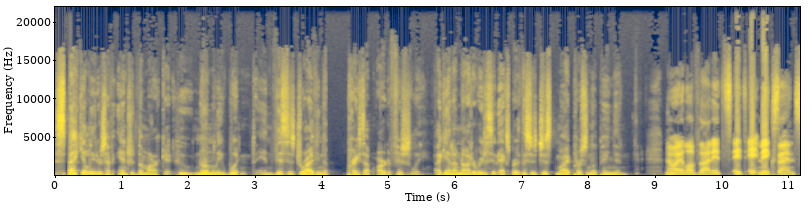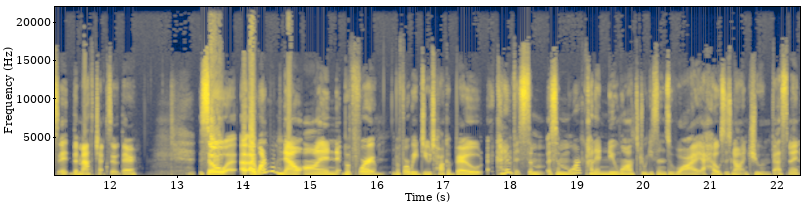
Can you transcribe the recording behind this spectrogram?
Speculators have entered the market who normally wouldn't, and this is driving the price up artificially. Again, I'm not a real estate expert. This is just my personal opinion. No, I love that. It's it it makes sense. It, the math checks out there. So I, I want to move now on before before we do talk about kind of some some more kind of nuanced reasons why a house is not a true investment.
